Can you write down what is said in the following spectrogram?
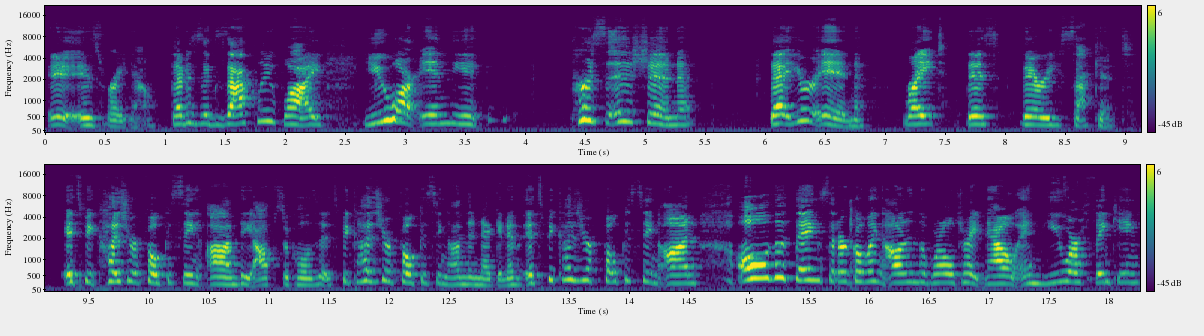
is right now. That is exactly why you are in the position that you're in right this very second. It's because you're focusing on the obstacles. It's because you're focusing on the negative. It's because you're focusing on all the things that are going on in the world right now, and you are thinking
